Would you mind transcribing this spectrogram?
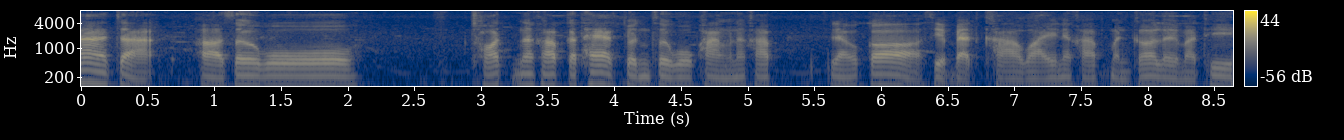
น่าจะเซอร์โวช็อตนะครับกระแทกจนเซอร์โวพังนะครับ แล้วก็เสียบแบตคาไว้นะครับ มันก็เลยมาที่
